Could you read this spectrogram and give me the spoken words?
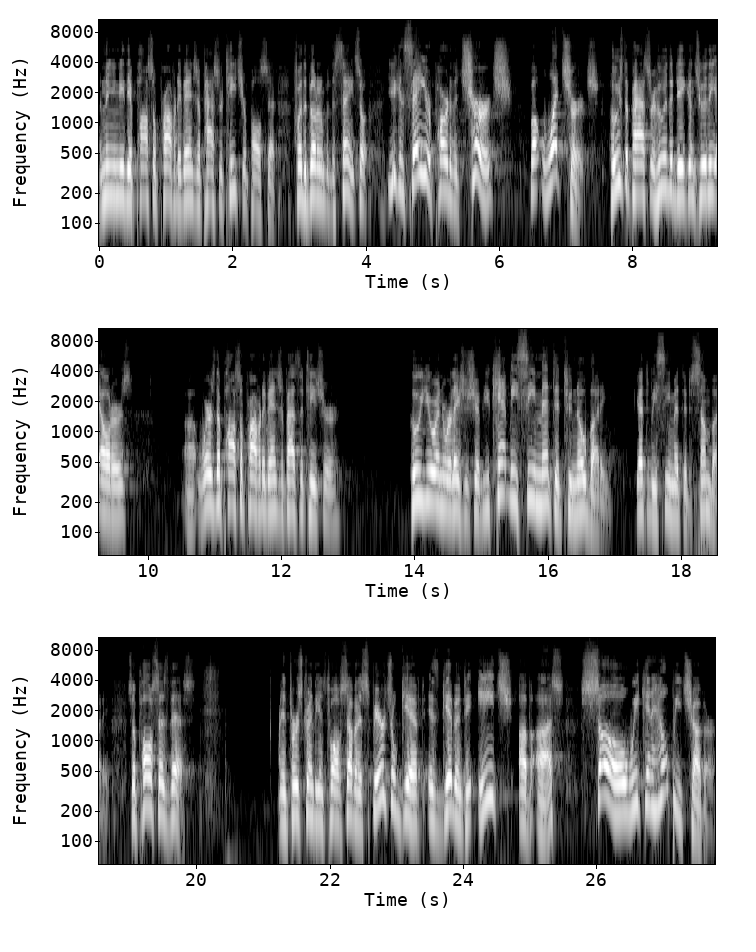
And then you need the apostle, prophet, evangelist, pastor, teacher, Paul said, for the building of the saints. So you can say you're part of the church, but what church? Who's the pastor? Who are the deacons? Who are the elders? Uh, where's the apostle, prophet, evangelist, pastor, teacher? Who you're in relationship. You can't be cemented to nobody. You have to be cemented to somebody. So Paul says this in 1 Corinthians 12 7 a spiritual gift is given to each of us so we can help each other.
